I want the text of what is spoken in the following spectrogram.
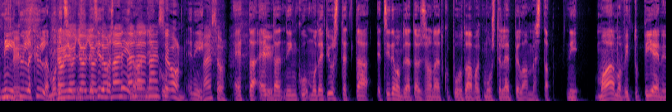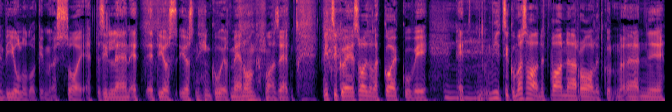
niin, kyllä, kyllä. Mutta no, joo, joo, joo, näin, näin, näin, näin, se on. Niin, näin se on. Että, niin. että, niin kuin, mutta just, että, että sitä mun pitää sanoa, että kun puhutaan vaikka Musti Leppilammesta, niin maailman vittu pienin viulu toki myös soi. Että silleen, että, että jos, jos, niin kuin, jos meidän ongelma on se, että vitsi kun ei soitella koekuvia, mm. että vitsi kun mä saan nyt vaan nämä roolit, kun, äh, niin,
